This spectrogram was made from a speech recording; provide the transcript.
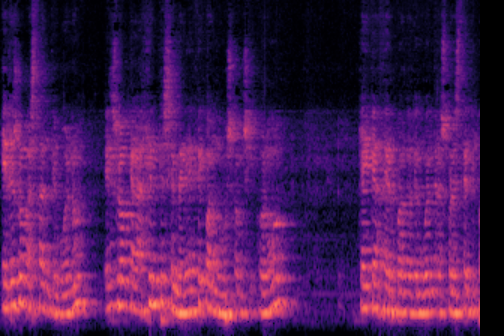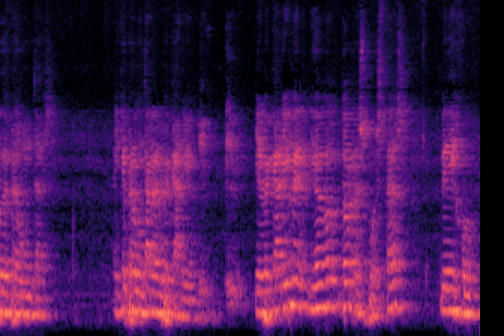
¿Eres lo bastante bueno? ¿Eres lo que la gente se merece cuando busca un psicólogo? ¿Qué hay que hacer cuando te encuentras con este tipo de preguntas? Hay que preguntarle al becario. Y el becario me dio dos respuestas. Me dijo,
